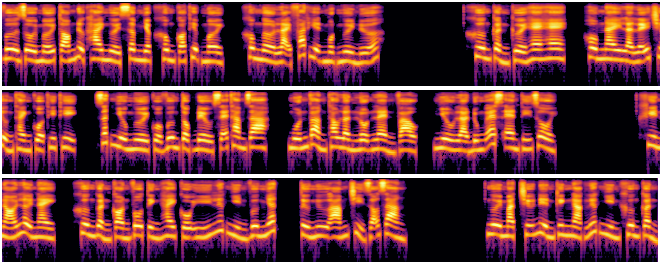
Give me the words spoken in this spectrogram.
Vừa rồi mới tóm được hai người xâm nhập không có thiệp mời, không ngờ lại phát hiện một người nữa. Khương Cẩn cười he he, hôm nay là lễ trưởng thành của thi thị, rất nhiều người của vương tộc đều sẽ tham gia, muốn vàng thao lần lộn lẻn vào, nhiều là đúng SN tí rồi. Khi nói lời này, Khương Gần còn vô tình hay cố ý liếc nhìn Vương Nhất, từ ngư ám chỉ rõ ràng. Người mặt chữ điền kinh ngạc liếc nhìn Khương Cẩn,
